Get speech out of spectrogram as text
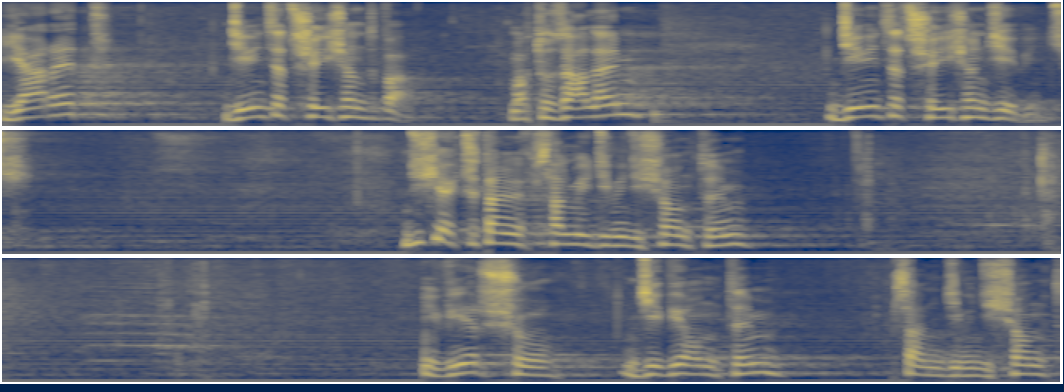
Jared 962. Matuzalem 969. Dzisiaj, jak czytamy w Psalmie 90 i wierszu 9, Psalm 90,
